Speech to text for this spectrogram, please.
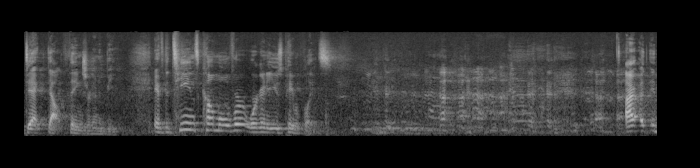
decked out things are going to be. If the teens come over, we're going to use paper plates. I, it,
